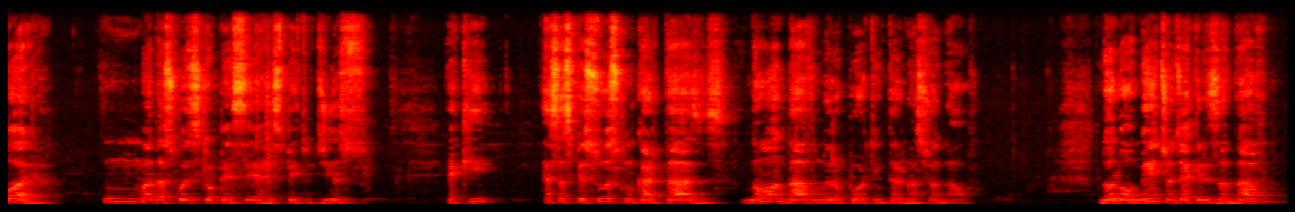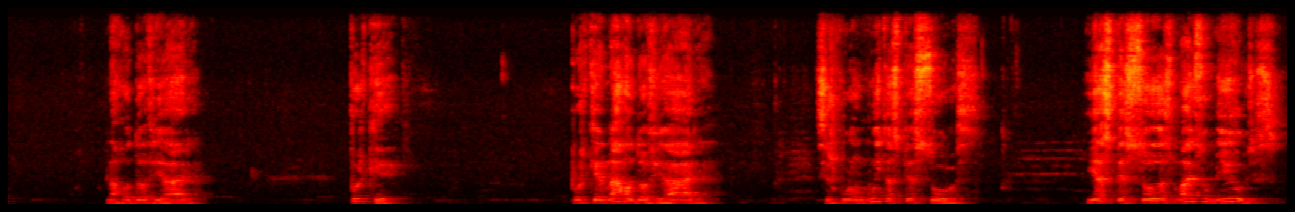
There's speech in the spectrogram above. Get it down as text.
Olha, uma das coisas que eu pensei a respeito disso é que essas pessoas com cartazes não andavam no aeroporto internacional. Normalmente, onde é que eles andavam? Na rodoviária. Por quê? Porque na rodoviária circulam muitas pessoas. E as pessoas mais humildes,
